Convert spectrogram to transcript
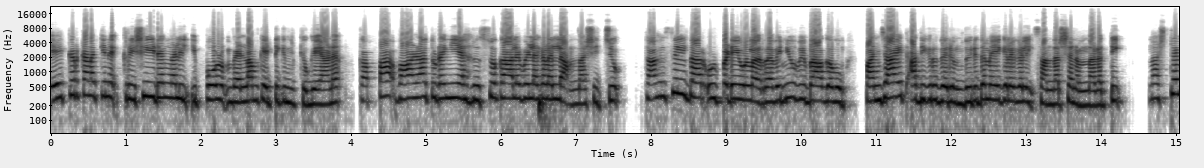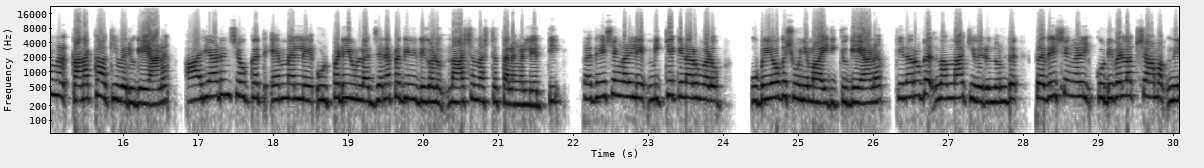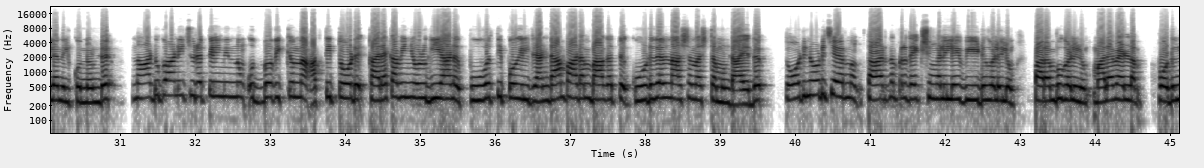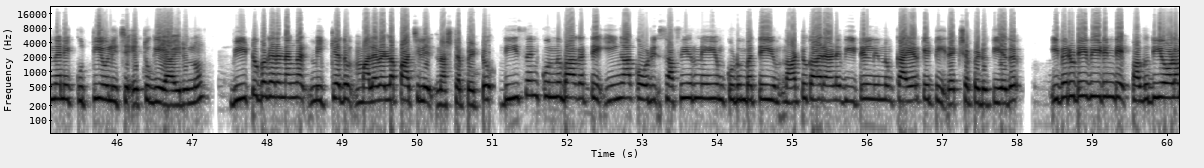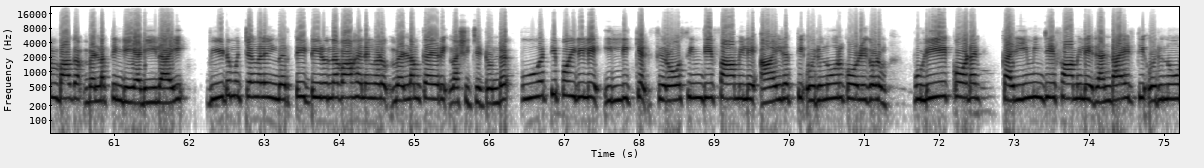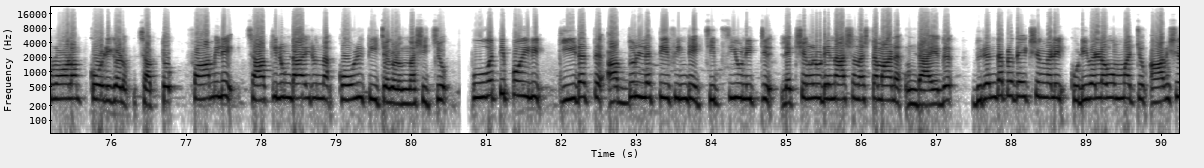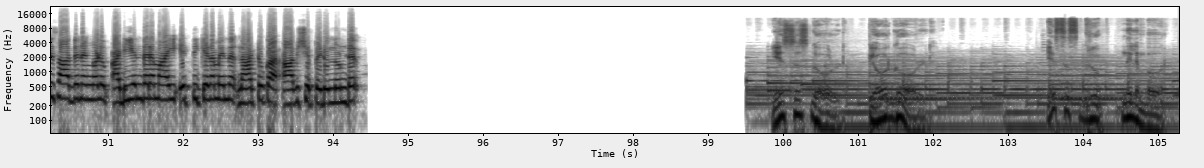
ഏക്കർ കണക്കിന് കൃഷിയിടങ്ങളിൽ ഇപ്പോഴും വെള്ളം കെട്ടി നിൽക്കുകയാണ്. കപ്പ വാഴ തുടങ്ങിയ ഹ്രസ്വകാല വിളകളെല്ലാം നശിച്ചു. തഹസിൽദാർ ഉൾപ്പെടെയുള്ള റവന്യൂ വിഭാഗവും പഞ്ചായത്ത് അധികൃതരും ദുരിത മേഖലകളിൽ സന്ദർശനം നടത്തി. നഷ്ടങ്ങൾ കണക്കാക്കി വരികയാണ്. Aryadan Shoukath M L A ഉൾപ്പെടെയുള്ള ജനപ്രതിനിധികളും നാശനഷ്ട സ്ഥലങ്ങളിലെത്തി. പ്രദേശങ്ങളിലെ മിക്ക കിണറുകളും ഉപയോഗശൂന്യമായിരിക്കുകയാണ്. കിണറുകൾ നന്നാക്കി വരുന്നുണ്ട്. പ്രദേശങ്ങളിൽ കുടിവെള്ളക്ഷാമം നിലനിൽക്കുന്നുണ്ട്. നാടുകാണി ചുരത്തിൽ നിന്നും ഉദ്ഭവിക്കുന്ന അത്തിത്തോട് കരകവിഞ്ഞൊഴുകിയാണ് പൂവത്തിപ്പോയിൽ രണ്ടാം പാടം ഭാഗത്ത് കൂടുതൽ നാശനഷ്ടമുണ്ടായത്. തോടിനോട് ചേർന്നും താഴ്ന്ന പ്രദേശങ്ങളിലെ വീടുകളിലും പറമ്പുകളിലും മലവെള്ളം പൊടുന്നനെ കുത്തിയൊലിച്ച് എത്തുകയായിരുന്നു. വീട്ടുപകരണങ്ങൾ മിക്കതും മലവെള്ളപ്പാച്ചിലിൽ നഷ്ടപ്പെട്ടു. ഡീസൻ കുന്നുഭാഗത്തെ ഈങ്ങാക്കോടിൽ സഫീറിനെയും കുടുംബത്തെയും നാട്ടുകാരാണ് വീട്ടിൽ നിന്നും കയർ കെട്ടി രക്ഷപ്പെടുത്തിയത്. ഇവരുടെ വീടിന്റെ പകുതിയോളം ഭാഗം വെള്ളത്തിന്റെ അടിയിലായി. വീടുമുറ്റങ്ങളിൽ നിർത്തിയിട്ടിരുന്ന വാഹനങ്ങളും വെള്ളം കയറി നശിച്ചിട്ടുണ്ട്. പൂവത്തിപ്പൊയിലിലെ ഇല്ലിക്കൽ ഫിറോസിന്റെ ഫാമിലെ ആയിരത്തി ഒരുന്നൂറ് കോഴികളും പുളിയേക്കോടൻ കരീമിന്റെ ഫാമിലെ രണ്ടായിരത്തി ഒരുന്നൂറോളം കോഴികളും ചത്തു. ഫാമിലെ ചാക്കിലുണ്ടായിരുന്ന കോഴിത്തീറ്റകളും നശിച്ചു. പൂവത്തിപ്പൊയിലിൽ കീടത്ത് അബ്ദുൾ ലത്തീഫിന്റെ ചിപ്സ് യൂണിറ്റ് ലക്ഷങ്ങളുടെ നാശനഷ്ടമാണ് ഉണ്ടായത്. ദുരന്ത പ്രദേശങ്ങളിൽ കുടിവെള്ളവും മറ്റും ആവശ്യ സാധനങ്ങളും അടിയന്തരമായി എത്തിക്കണമെന്ന് നാട്ടുകാർ ആവശ്യപ്പെടുന്നുണ്ട്. Gold pure gold. Group Nilambur.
